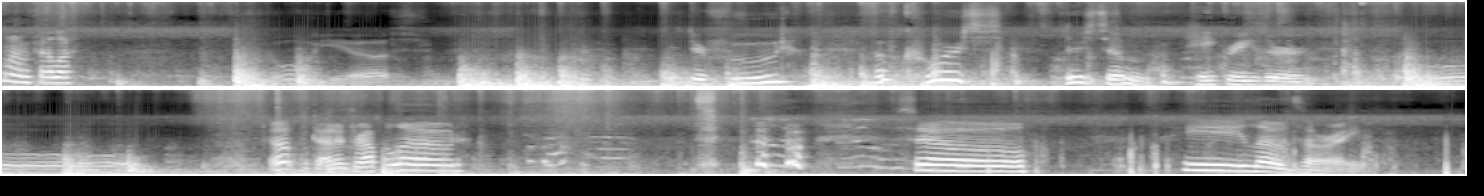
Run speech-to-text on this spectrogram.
Come on, fella. Oh, yes. Is there food? Of course. There's some hay grazer. Oh. Oh, gotta drop a load. so, he loads all right.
